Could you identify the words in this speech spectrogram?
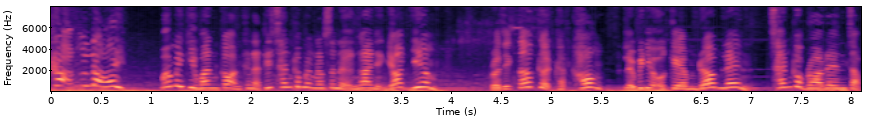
ครั้งเลย เมื่อไม่กี่วันก่อนขณะที่ฉันกำลังนำเสนองานอย่างยอดเยี่ยม โปรเจคเตอร์เกิดขัดข้อง และวิดีโอเกมเริ่มเล่น ฉันกับรอเรนจับ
